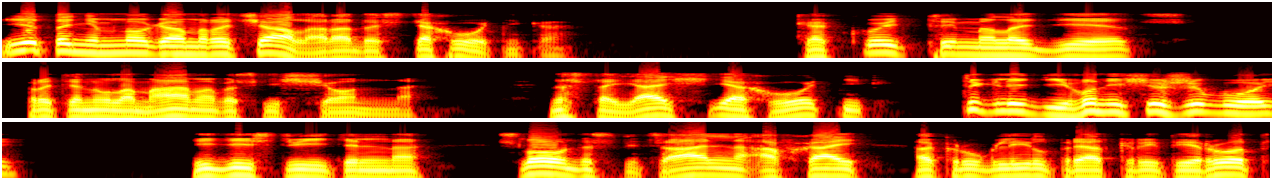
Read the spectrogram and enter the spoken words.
и это немного омрачало радость охотника. «Какой ты молодец!» — протянула мама восхищенно. «Настоящий охотник! Ты гляди, он еще живой!» И действительно, словно специально Авхай округлил приоткрытый рот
